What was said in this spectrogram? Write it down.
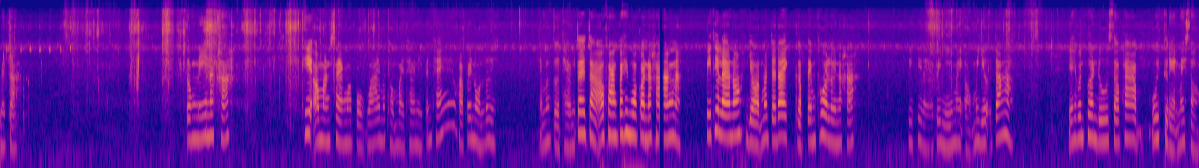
แม่จ้ะ ตรงนี้นะคะ ที่เอามันแซงมาปลูกไว้มาถมไว้แถวนี้เป็นแถวค่ะ ไปโนนเลยให้มันเกิดแถวนี้ใจจ่าเอาฟางไปให้งัวก่อนนะคะครั้งน่ะ ปีที่แล้วเนาะหยอดมันจะได้เกือบเต็มถ้วยเลยนะคะ ปีที่แล้วปีนี้ไม่ออกไม่เยอะจ้าเดี๋ยวให้เพื่อนๆดูสภาพ อุ้ยถึงแดดไม่ส่อง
